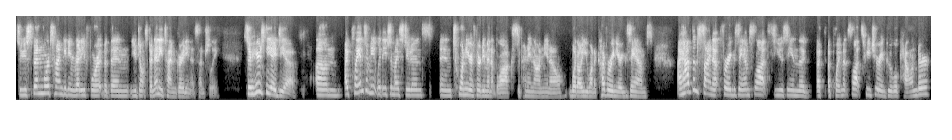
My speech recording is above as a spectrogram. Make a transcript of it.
So you spend more time getting ready for it, but then you don't spend any time grading essentially. So here's the idea. Um, I plan to meet with each of my students in 20 or 30 minute blocks, depending on, you know, what all you want to cover in your exams. I have them sign up for exam slots using the appointment slots feature in Google Calendar,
